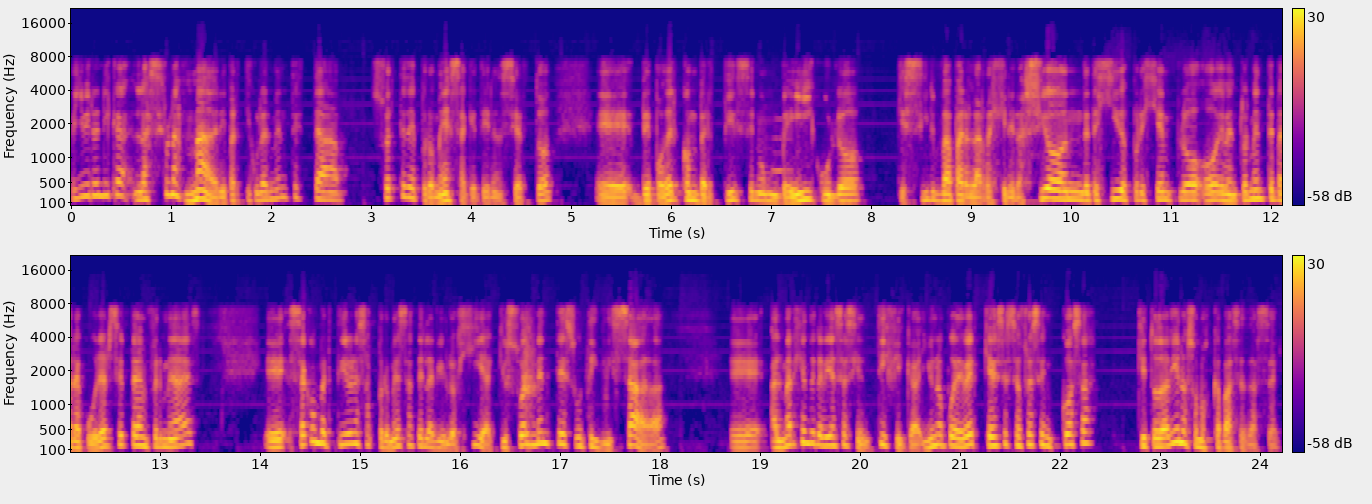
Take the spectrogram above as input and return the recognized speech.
Oye, Verónica, las células madre y particularmente esta suerte de promesa que tienen, ¿cierto? Eh, de poder convertirse en un vehículo que sirva para la regeneración de tejidos, por ejemplo, o eventualmente para curar ciertas enfermedades, eh, se ha convertido en esas promesas de la biología que usualmente es utilizada eh, al margen de la evidencia científica y uno puede ver que a veces se ofrecen cosas que todavía no somos capaces de hacer.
